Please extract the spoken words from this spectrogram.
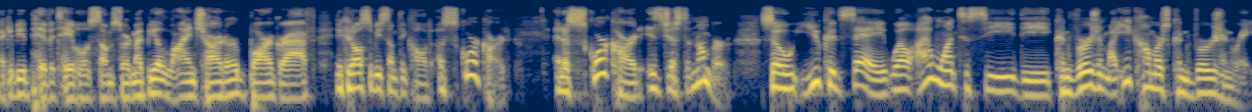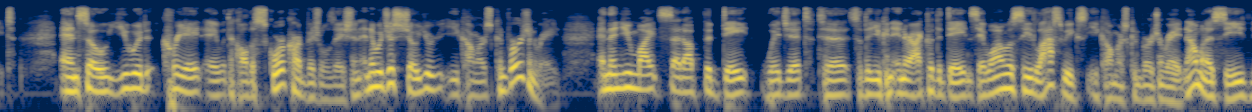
that could be a pivot table of some sort. It might be a line chart or a bar graph. It could also be something called a scorecard. And a scorecard is just a number. So you could say, well, I want to see the conversion, my e commerce conversion rate. And so you would create a what they call the scorecard visualization, and it would just show your e-commerce conversion rate. And then you might set up the date widget to so that you can interact with the date and say, well, I want to see last week's e-commerce conversion rate. Now I'm going to see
